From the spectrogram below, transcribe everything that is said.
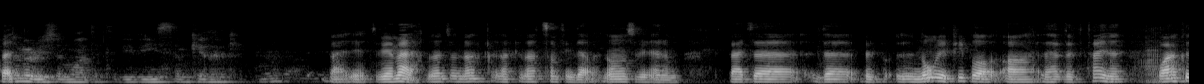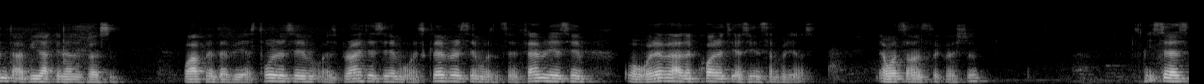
But the Mauritian wanted to be beast and killer. But yeah, to be a malach, not, not, not, not something that way. no one wants to be an animal. But uh, the but normally people are they have the taina. Why couldn't I be like another person? Why couldn't I be as tall as him, or as bright as him, or as clever as him, or in the same family as him, or whatever other quality I see in somebody else? And what's to answer the question? He says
